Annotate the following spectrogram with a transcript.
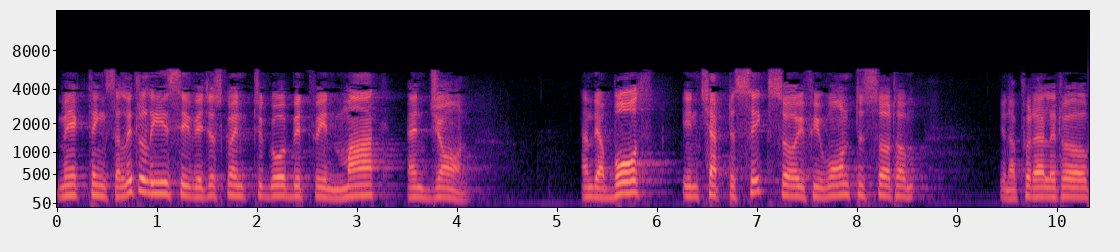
make things a little easy, we're just going to go between Mark and John. And they're both in chapter 6, so if you want to sort of, you know, put a little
